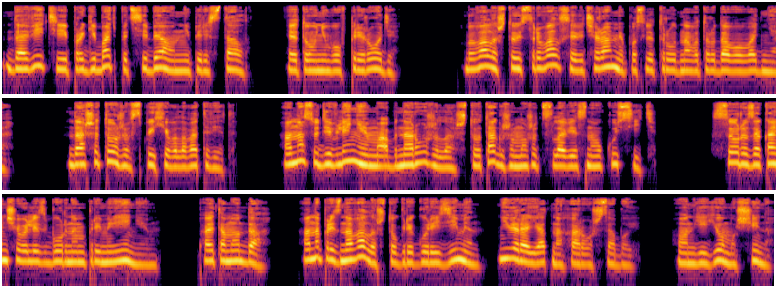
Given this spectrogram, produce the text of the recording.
Давить и прогибать под себя он не перестал. Это у него в природе. Бывало, что и срывался вечерами после трудного трудового дня. Даша тоже вспыхивала в ответ. Она с удивлением обнаружила, что также может словесно укусить. Ссоры заканчивались бурным примирением. Поэтому да, она признавала, что Григорий Зимин невероятно хорош собой. Он ее мужчина.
